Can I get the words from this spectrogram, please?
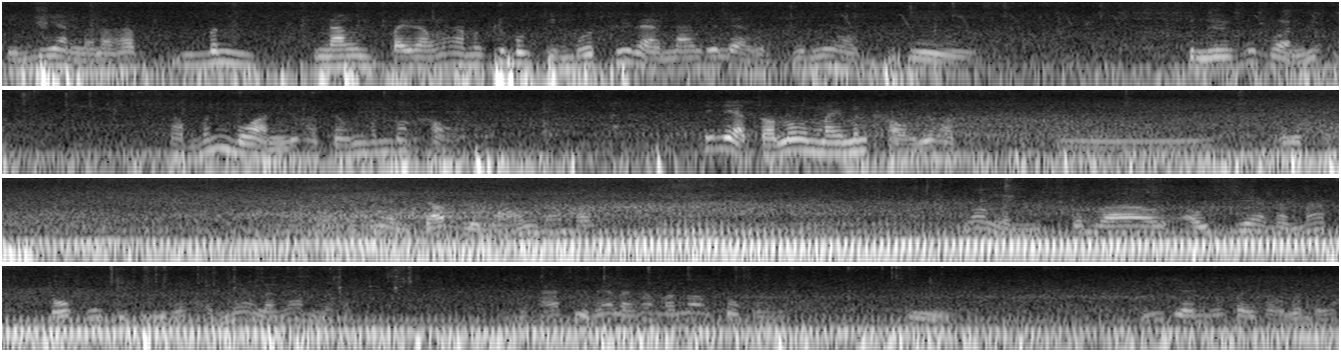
กินเมี่ยนแล้วนะครับ มันนั่งไปนั่งมามันคือบ่กินบุที่แหลนั่งที่แหลก็กินนี่ครับโหคนเดียวก็บ่อนนี่ครับมันบ่อนอยู่ครับแต่มันบ่เข่าที่แหลตอนลงไม้มันเข่าอยู่ครับ ตเงี้จับอยู่ไหนนะครับว่าเงินคนว่าเอาแย่กันนะตกสิดดีนะแต่แม่ละงั้นนะครับหาสื่อแม่ละงั้นมันล่องตกมันคือนี่เดินก็ไปต่อกันเลย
